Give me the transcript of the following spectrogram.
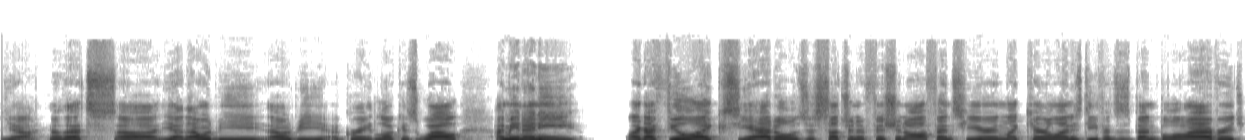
Yeah, no, that's uh yeah, that would be that would be a great look as well. I mean, any like I feel like Seattle is just such an efficient offense here, and like Carolina's defense has been below average.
